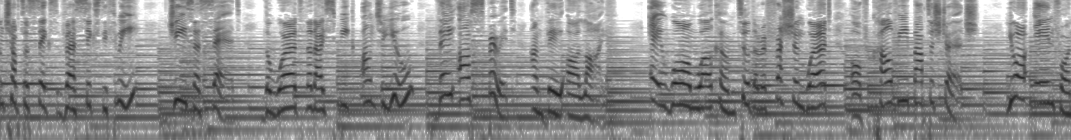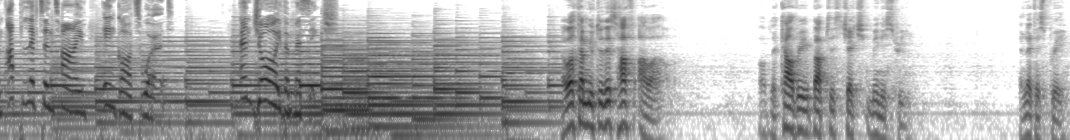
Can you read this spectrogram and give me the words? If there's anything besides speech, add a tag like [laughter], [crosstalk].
John chapter 6, verse 63, Jesus said, The words that I speak unto you, they are spirit and they are life. A warm welcome to the refreshing word of Calvary Baptist Church. You're in for an uplifting time in God's word. Enjoy the message. I welcome you to this half hour of the Calvary Baptist Church ministry. And let us pray.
